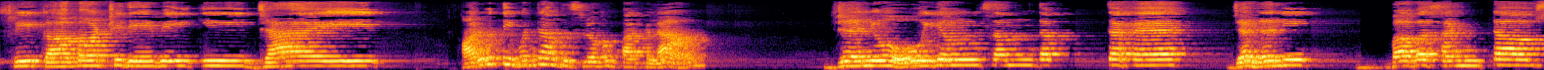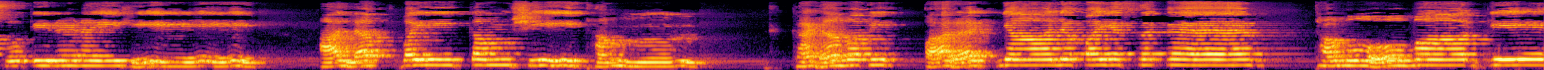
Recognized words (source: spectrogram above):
ஸ்ரீ காமாட்சி தேவிக்கு ஜாய் அறுபத்தி ஒன்றாவது ஸ்லோகம் பார்க்கலாம் ஜனோயம் சந்தப்தக ஜனனி பவசண்டாம் சுகிருணைः अलवैकं शीथम् कणमपि परज्ञानपयसक तमो मार्गे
